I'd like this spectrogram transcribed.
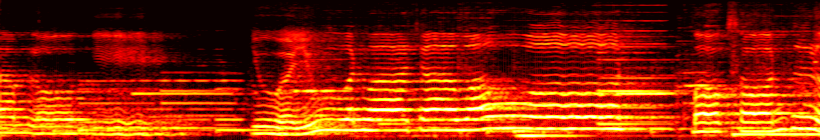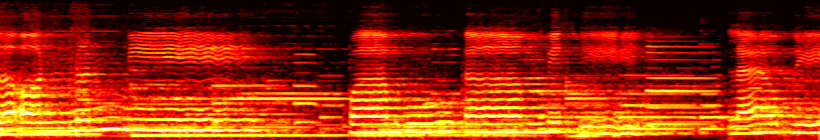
ามโลกียั่วยวนว่าจะเว้าวนบอกสอนเพื่ออ่อนนั้นมี ความหูกามวิธี แล้วพลี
